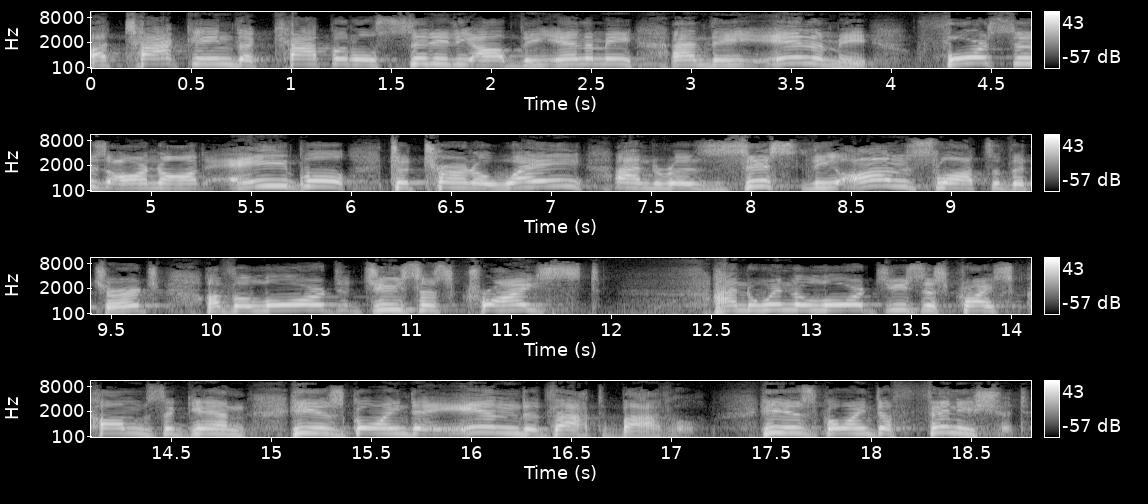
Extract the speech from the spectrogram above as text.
attacking the capital city of the enemy, and the enemy forces are not able to turn away and resist the onslaughts of the church of the Lord Jesus Christ. And when the Lord Jesus Christ comes again, He is going to end that battle. He is going to finish it.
